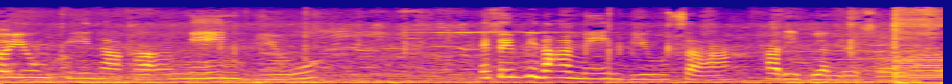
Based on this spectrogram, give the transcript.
Ito yung pinaka main view. Ito yung pinaka main view sa Caribbean Resort.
